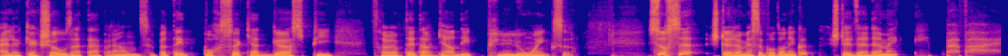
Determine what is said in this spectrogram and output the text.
elle a quelque chose à t'apprendre? C'est peut-être pour ça qu'elle te gosse, puis tu devrais peut-être regarder plus loin que ça. Sur ce, je te remercie pour ton écoute. Je te dis à demain et bye bye.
